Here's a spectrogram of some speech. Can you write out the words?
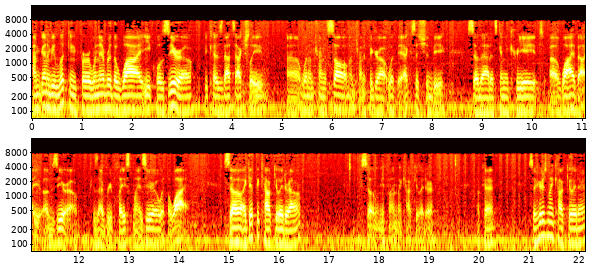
I'm going to be looking for whenever the y equals 0, because that's actually uh, what I'm trying to solve. I'm trying to figure out what the x's should be so that it's going to create a y value of 0, because I've replaced my 0 with a y. So I get the calculator out. So let me find my calculator. Okay. So here's my calculator.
